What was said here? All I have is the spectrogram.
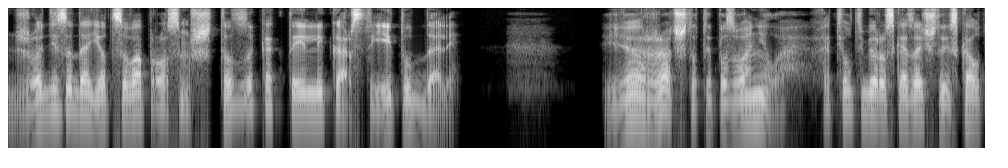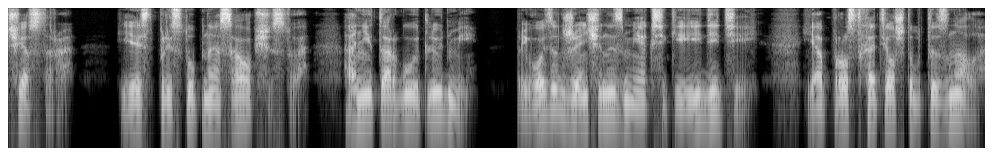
Джоди задается вопросом, что за коктейль лекарств ей тут дали. «Я рад, что ты позвонила. Хотел тебе рассказать, что искал Честера. Есть преступное сообщество. Они торгуют людьми. Привозят женщин из Мексики и детей. Я просто хотел, чтобы ты знала.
